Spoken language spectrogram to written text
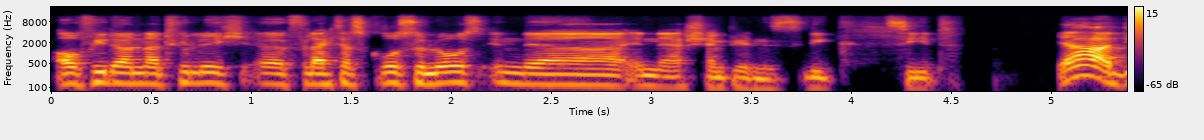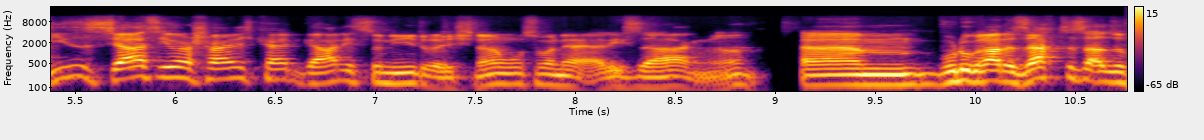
auch wieder natürlich äh, vielleicht das große Los in der, in der Champions League zieht. Ja, dieses Jahr ist die Wahrscheinlichkeit gar nicht so niedrig, ne? muss man ja ehrlich sagen. Ne? Ähm, wo du gerade sagtest, also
